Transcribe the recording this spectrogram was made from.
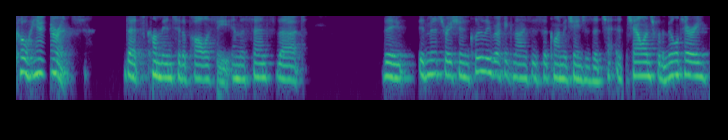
coherence that's come into the policy in the sense that the administration clearly recognizes that climate change is a, ch- a challenge for the military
